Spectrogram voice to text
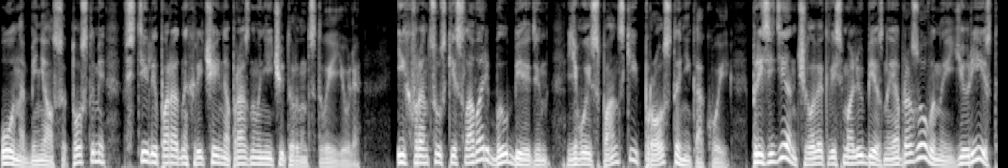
он обменялся тостами в стиле парадных речей на праздновании 14 июля — их французский словарь был беден, его испанский просто никакой. Президент, человек весьма любезный и образованный, юрист,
